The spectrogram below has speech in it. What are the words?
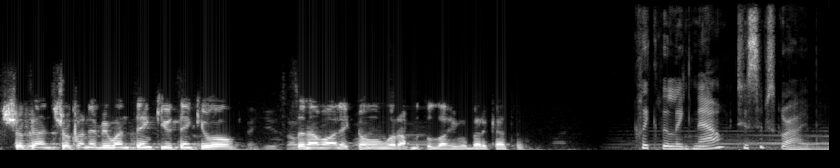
Shukran, shukran everyone. Thank you, thank you all. Assalamu alaikum wa rahmatullahi wa barakatuh. Click the link now to subscribe.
